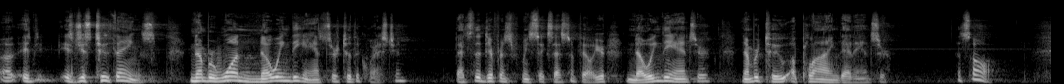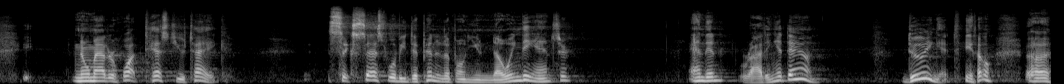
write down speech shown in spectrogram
uh, is just two things. Number one, knowing the answer to the question. That's the difference between success and failure. Knowing the answer. Number two, applying that answer. That's all. No matter what test you take, success will be dependent upon you knowing the answer and then writing it down, doing it. You know, uh,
